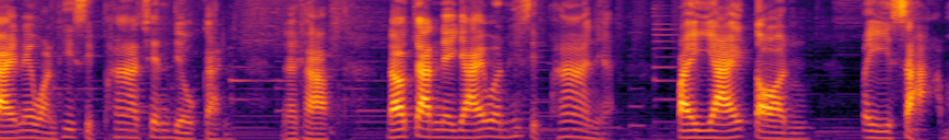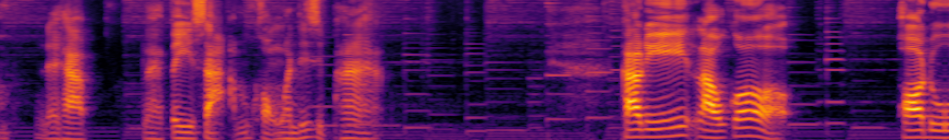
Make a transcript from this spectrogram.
ย้ายในวันที่ 15 เช่นเดียวกันนะครับดาวจันทร์เนี่ยย้ายวันที่ 15เนี่ยไปย้ายตอนตี3นะครับนะตี3ของวันที่ 15 คราวนี้เราก็พอดู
